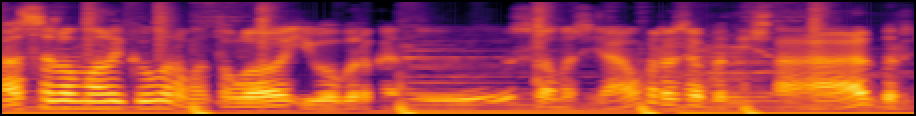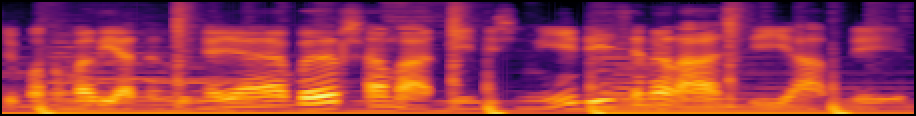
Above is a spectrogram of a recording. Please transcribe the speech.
Assalamualaikum warahmatullahi wabarakatuh. Selamat siang para sahabat Isat. Berjumpa kembali ya tentunya ya bersama admin di sini di channel Asti Update.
